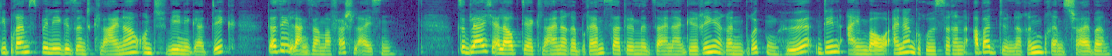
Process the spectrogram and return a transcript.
die Bremsbelege sind kleiner und weniger dick, da sie langsamer verschleißen. Zugleich erlaubt der kleinere Bremssattel mit seiner geringeren Brückenhöhe den Einbau einer größeren, aber dünneren Bremsscheibe.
